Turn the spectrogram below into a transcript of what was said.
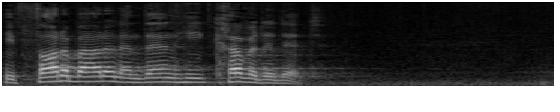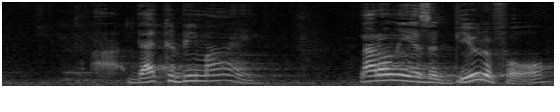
he thought about it, and then he coveted it. Uh, that could be mine. Not only is it beautiful,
